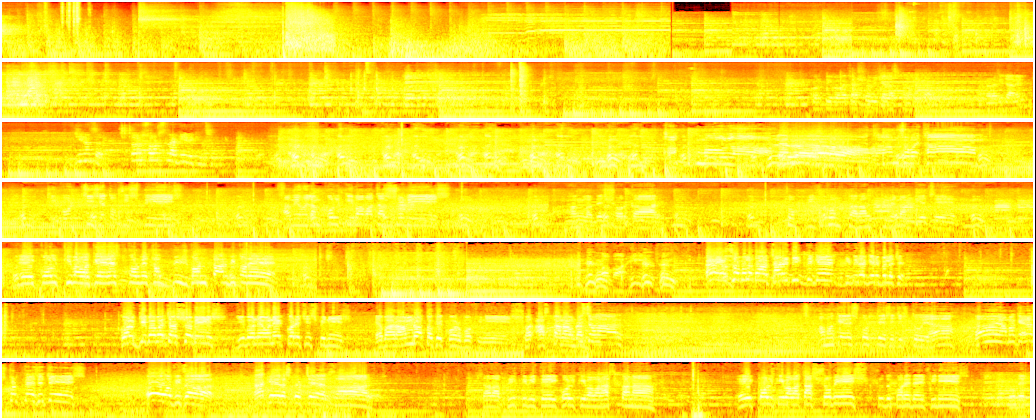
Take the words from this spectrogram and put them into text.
কলকি বাবা চারশো আস্থানা আপনারা কি জানেন? জি না স্যার। তবে সোর্স লাগিয়ে রেখেছি। থাম সবাই থাম। কি করছিস এত আমি হইলাম কলকি বাবা চারশো বিশ। বাংলাদেশ সরকার। চব্বিশ ঘণ্টার আলটিমেটাম দিয়েছে। এই কলকি বাবাকে অ্যারেস্ট করবে চব্বিশ ঘণ্টার ভিতরে। চারিদিক থেকে টিভিটা ঘিরে ফেলেছে। কলকি বাবা চারশো বিশ জীবনে অনেক করেছিস ফিনিশ। এবার আমরা তোকে করব ফিনিশ। তোর আস্তানা আমরা আমাকে অ্যারেস্ট করতে এসেছিস তুই হ্যাঁ? এই আমাকে অ্যারেস্ট করতে এসেছিস। ও অফিসার কাকে অ্যারেস্ট করছেন? স্যার সারা পৃথিবীতে এই কলকি বাবার আস্তানা। এই কলকি বাবা চারশো বিশ শুধু করে দেয় ফিনিশ তোদের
